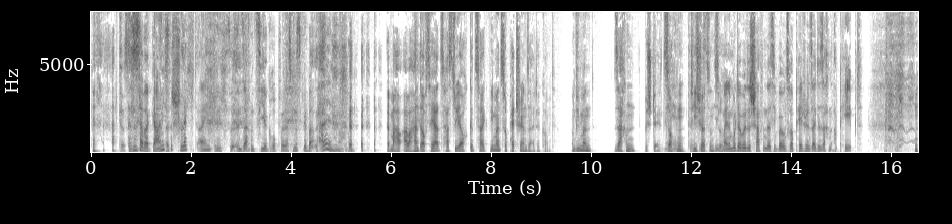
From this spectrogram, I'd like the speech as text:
Das ist aber gar nicht so schlecht eigentlich, so in Sachen Zielgruppe. Das müssen wir bei allen machen. Ähm, Aber Hand aufs Herz, hast du ihr auch gezeigt, wie man zur Patreon-Seite kommt? Und wie man Sachen bestellt, Socken, Nee, das T-Shirts und so. Meine Mutter würde es schaffen, dass sie bei unserer Patreon-Seite Sachen abhebt.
